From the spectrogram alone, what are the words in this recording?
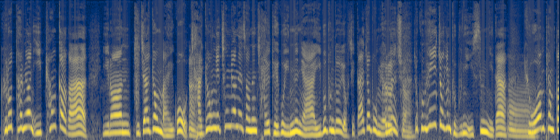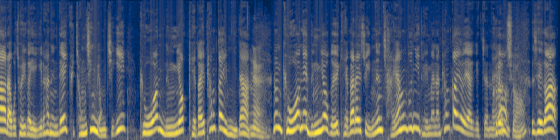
그렇다면 이 평가가 이런 부작용 말고 음. 작용의 측면에서는 잘 되고 있느냐 이 부분도 역시 따져보면은 그렇죠. 조금 회의적인 부분이 있습니다. 어. 교원 평가라고 저희가 얘기를 하는데 정식 명칭이 교원 능력 개발 평가입니다. 네. 그럼 교원의 능력을 개발할 수 있는 자양분이 될 만한 평가여야겠잖아요. 그렇죠. 제가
